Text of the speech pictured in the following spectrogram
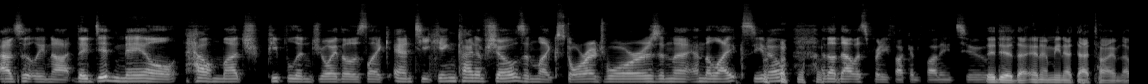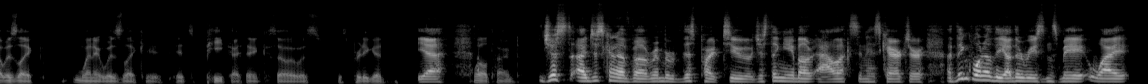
absolutely not. They did nail how much people enjoy those like antiquing kind of shows and like Storage Wars and the and the likes. You know, I thought that was pretty fucking funny too. they did that, and I mean, at that time, that was like when it was like it, its peak, I think. So it was it was pretty good, yeah, well timed. just I just kind of uh, remembered this part too. Just thinking about Alex and his character. I think one of the other reasons may why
